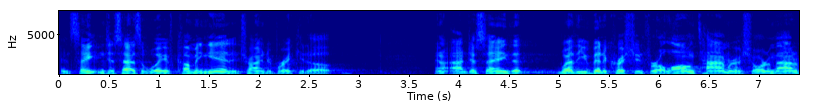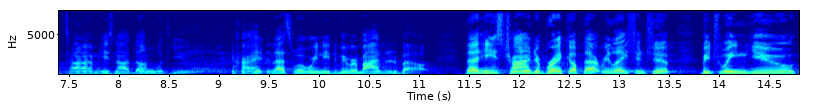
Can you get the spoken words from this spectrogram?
And Satan just has a way of coming in and trying to break it up. And I'm just saying that whether you've been a Christian for a long time or a short amount of time, He's not done with you. Right? And that's what we need to be reminded about. That He's trying to break up that relationship between you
